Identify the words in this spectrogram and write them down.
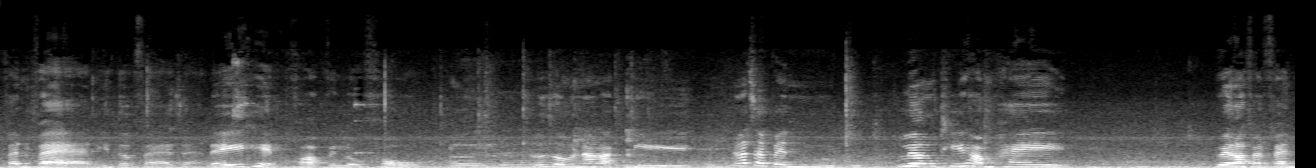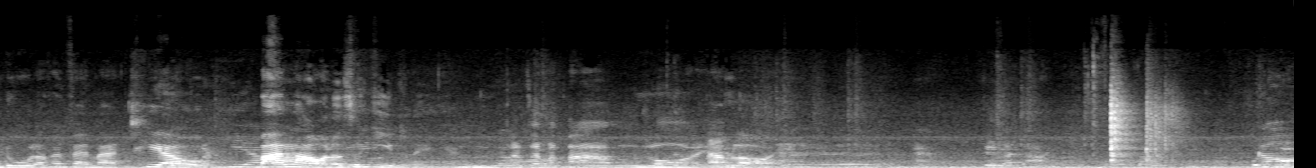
แฟนๆอินเตอร์แฟนจะได้เห็นความเป็นโลคอลเออรู้สึกมันน่ารักดี น่าจะเป็นเรื่องที่ทำให้เวลาแฟนๆดูแล้วแฟนๆมาเที่ยวบ้านเราแล้วรู้สึกอินอะไรเงี้ยอืมอาจจะมาตาม รอย ตามรอยเอออะดูละจ๊ะเป็นยังไงบ้างคุณพร้อม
